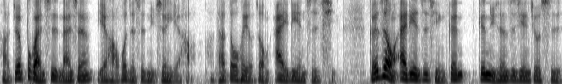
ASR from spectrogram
啊，就不管是男生也好，或者是女生也好，他都会有这种爱恋之情。可是这种爱恋之情跟跟女生之间就是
